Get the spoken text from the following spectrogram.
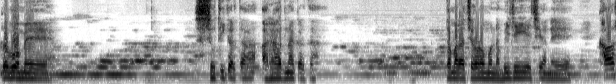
પ્રભુ, અમે સ્તુતિ કરતા, આરાધના કરતા તમારા ચરણોમાં નમી જઈએ છીએ અને ખાસ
